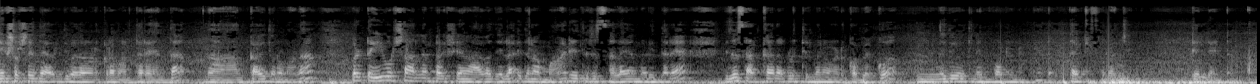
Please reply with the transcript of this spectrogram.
ನೆಕ್ಸ್ಟ್ ವರ್ಷದಿಂದ ಯಾವ ರೀತಿ ಬದಲಾವಣೆ ಮಾಡ್ತಾರೆ ಅಂತ ಕಾಯ್ತು ನೋಡೋಣ. ಬಟ್ ಈ ವರ್ಷ ಆನ್ಲೈನ್ ಪರೀಕ್ಷೆ ಆಗೋದಿಲ್ಲ. ಇದನ್ನ ಮಾಡಿದ್ರೆ ಸಲಹೆ ಮಾಡಿದ್ದಾರೆ. ಇದು ಸರ್ಕಾರಗಳು ತೀರ್ಮಾನ ಮಾಡ್ಕೋಬೇಕು. ಇದು ಇವತ್ತಿನ important thank you for watching till enter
